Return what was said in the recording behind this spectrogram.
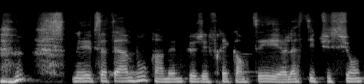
Mais ça fait un bout quand même que j'ai fréquenté l'institution.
